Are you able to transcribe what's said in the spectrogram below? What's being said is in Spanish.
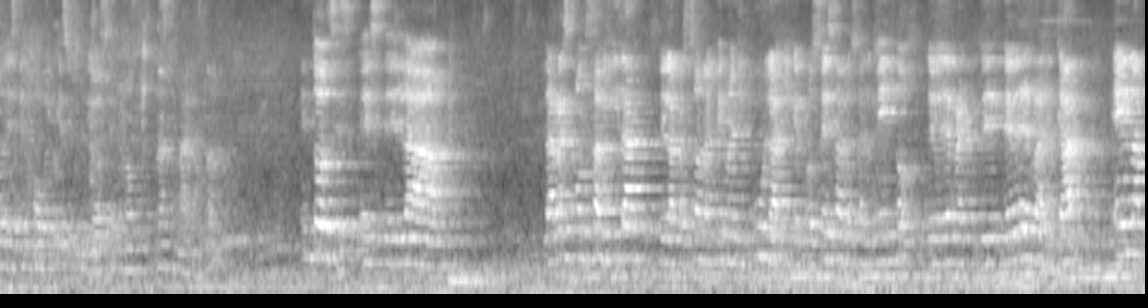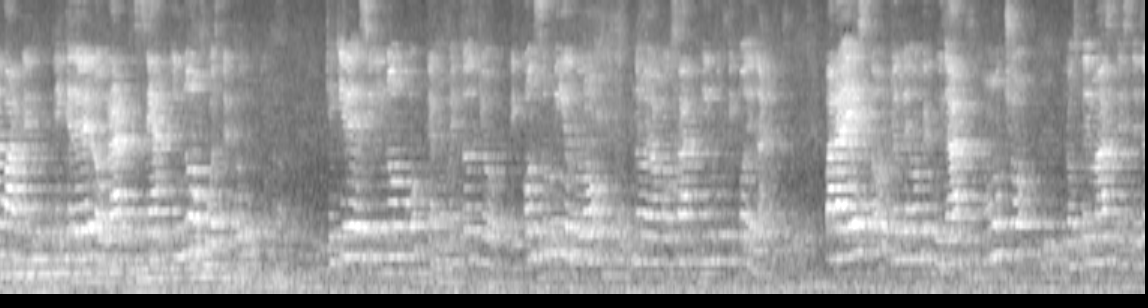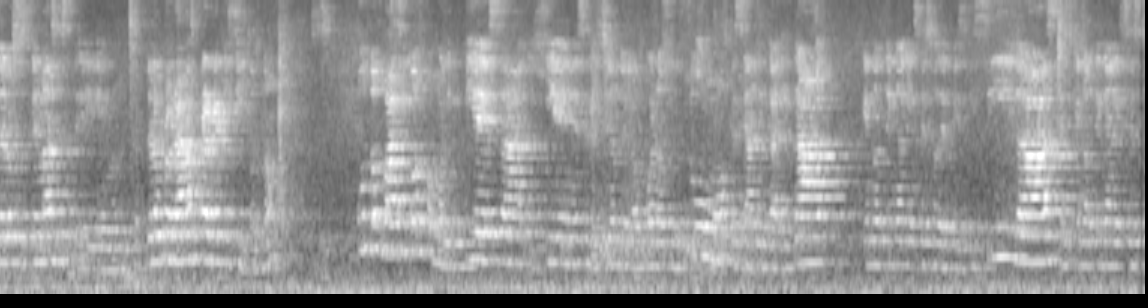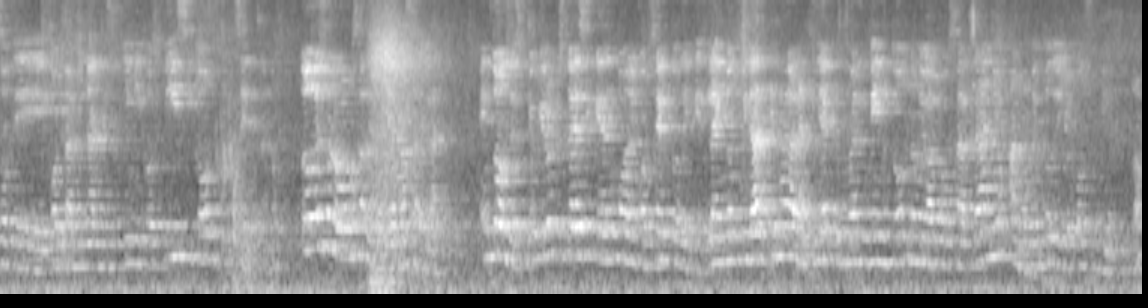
de este joven que sucedió hace unos- unas semanas. ¿no? Entonces, este, la, la responsabilidad de la persona que manipula y que procesa los alimentos debe de, de- debe de radicar en la parte en que debe lograr que sea inocuo este producto. ¿Qué quiere decir inocuo? Que al momento yo de consumirlo no me va a causar ningún tipo de daño. Para esto yo tengo que cuidar mucho los temas este, de los sistemas, este, de los programas prerequisitos, ¿no? Puntos básicos como limpieza, higiene, selección de los buenos insumos, que sean de calidad, que no tengan exceso de pesticidas, que no tengan exceso de contaminantes químicos físicos, etc. ¿no? Todo eso lo vamos a desarrollar más adelante. Entonces, yo quiero que ustedes se queden con el concepto de que la inocuidad es la garantía que un alimento no me va a causar daño al momento de yo consumirlo. ¿no?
